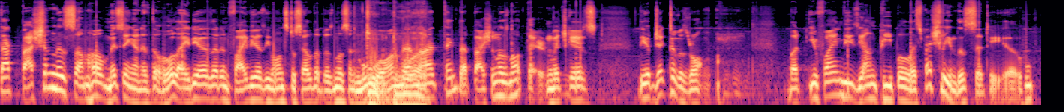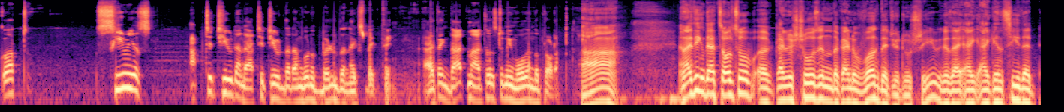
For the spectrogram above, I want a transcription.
that passion is somehow missing, and if the whole idea is that in five years he wants to sell the business and move to, on, to then I think that passion is not there. In which case, the objective is wrong. But you find these young people, especially in this city, uh, who've got serious aptitude and attitude that I'm going to build the next big thing. I think that matters to me more than the product. Ah, and I think that's also uh, kind of shows in the kind of work that you do, Sri, because I, I, I can see that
